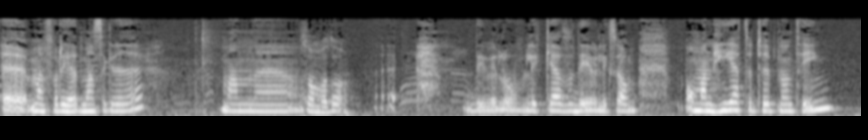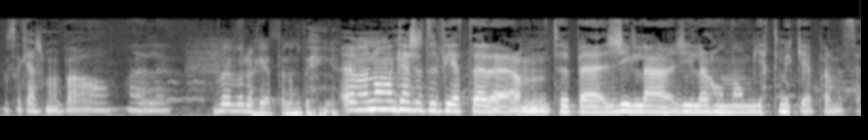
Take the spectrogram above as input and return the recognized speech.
Eh, man får reda på massa grejer. Man, eh, Som vad då? Det är väl olika. Alltså det är väl liksom, om man heter typ någonting så kanske man bara, eller... Vad, vadå heter någonting? Eh, Men om man kanske typ heter, ehm, typ eh, gillar, gillar honom jättemycket på MSN.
